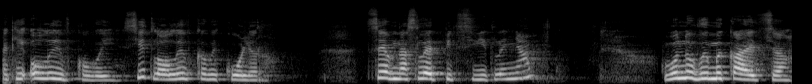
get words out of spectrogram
Такий оливковий, світло-оливковий колір. Це в нас led підсвітлення. Воно вимикається,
